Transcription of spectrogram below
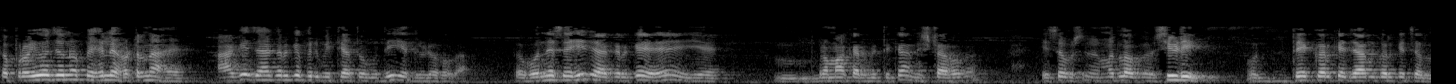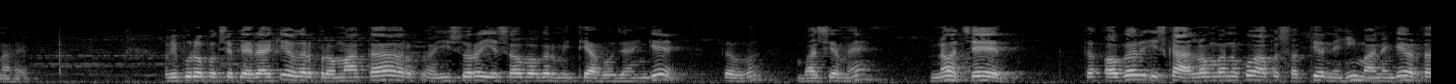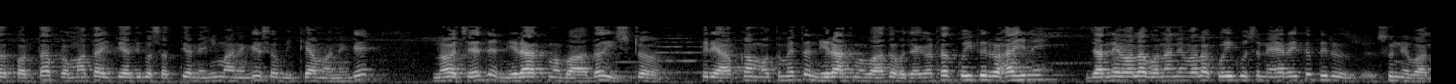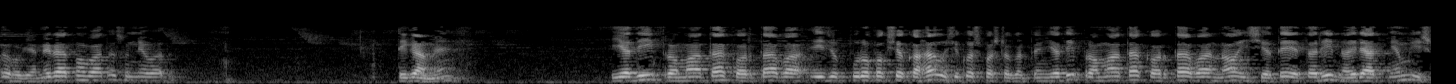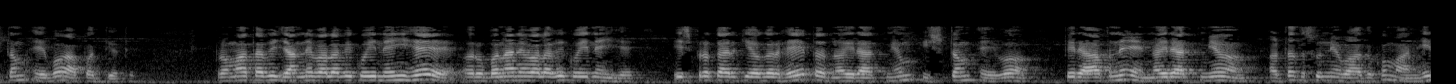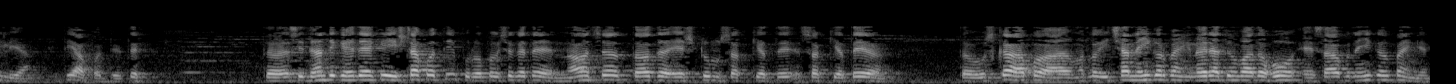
तो प्रयोजन पहले हटना है, आगे जाकर के फिर मिथ्या तो बुद्धि ये दृढ़ होगा। तो होने से ही जाकर के ये ब्रह्माकार वृत्ति का निष्ठा होगा। ये सब मतलब सीढ़ी देख करके, जान करके चलना है। अभी पूर्व पक्ष कह रहा है कि अगर प्रमाता और ईश्वर, ये सब अगर मिथ्या हो जाएँगे तो भाष्य में, न चेत। तो अगर इसका आलंबन को आप सत्य नहीं मानेंगे, अर्थात कर्ता, प्रमाता इत्यादि को सत्य नहीं मानेंगे, सब मिथ्या मानेंगे, न चेत, निरात्मवाद, इष्ट। फिर आपका मत में तो निरात्मवाद हो जाएगा, अर्थात कोई फिर रहा ही नहीं। जानने वाला, बनाने वाला, कोई कुछ नहीं रही तो फिर शून्यवाद हो गया। निरात्मवाद, शून्यवाद। टीका में यदि प्रमाता, कर्ता व, ये जो पूर्व पक्ष कहा, उसी को स्पष्ट करते हैं। यदि प्रमाता, कर्ता व न इष्यते, तरी नैरात्म्यम इष्टम एवं आपद्यते। प्रमाता भी, जानने वाला भी कोई नहीं है, और बनाने वाला भी कोई नहीं है। इस प्रकार की अगर है तो नैरात्म्यम इष्टम एवं। फिर आपने नैरात्म्य अर्थात तो शून्यवाद को मान ही लिया आपद्यते। तो सिद्धांत कह दिया कि इष्टापति पूर्व पक्ष कहते हैं, न च तद एष्टुम शक्यते शक्यते। तो उसका आप मतलब इच्छा नहीं कर पाएँगे नैरात्मवाद हो, ऐसा आप नहीं कर पाएँगे।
